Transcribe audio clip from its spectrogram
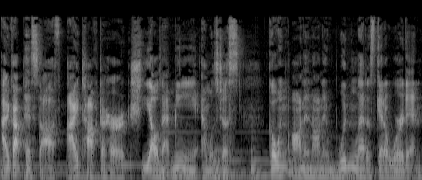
I got pissed off. I talked to her. She yelled at me and was just going on and on and wouldn't let us get a word in.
